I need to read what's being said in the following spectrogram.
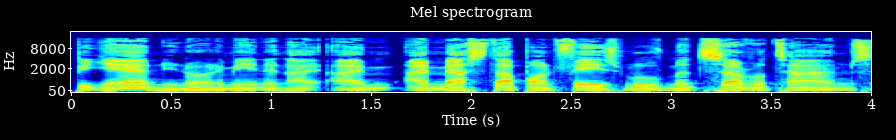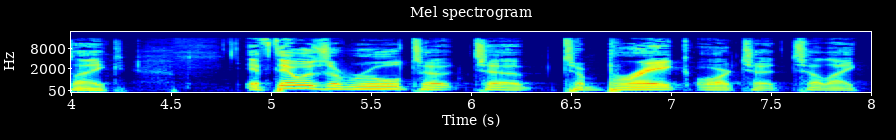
began. You know what I mean? And I I, I messed up on phase movement several times. Like if there was a rule to to to break or to to like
